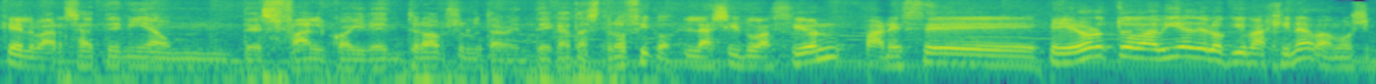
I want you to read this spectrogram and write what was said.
que el Barça tenía un desfalco ahí dentro absolutamente catastrófico. La situación parece peor todavía de lo que imaginábamos.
